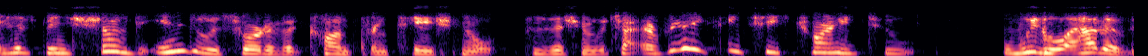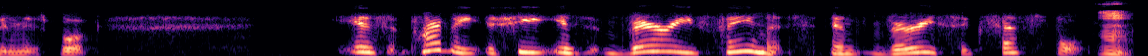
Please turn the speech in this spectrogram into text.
has been shoved into a sort of a confrontational position, which I really think she's trying to wiggle out of in this book, is probably she is very famous and very successful. Mm.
